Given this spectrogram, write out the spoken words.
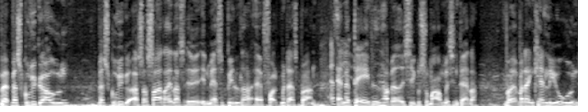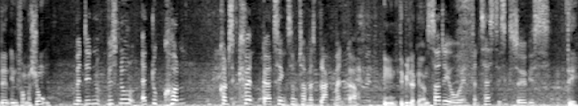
Hvad, hvad skulle vi gøre uden? Hvad skulle vi gøre? Altså, så er der ellers øh, en masse billeder af folk med deres børn. Altså, Anna David har været i Circus Somarum med sin datter. Hvordan kan jeg leve uden den information? Men det hvis nu, at du kun konsekvent gør ting, som Thomas Blackman gør, Mm, det vil jeg gerne. så er det jo en fantastisk service. Det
